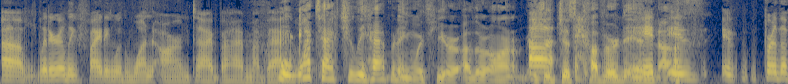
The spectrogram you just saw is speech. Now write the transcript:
Uh, literally fighting with one arm tied behind my back. well, what's actually happening with your other arm? Is it just covered in. Uh, It uh, is it, for the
